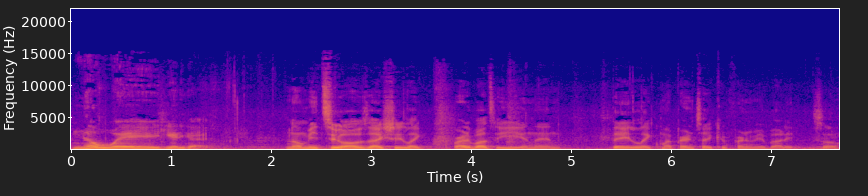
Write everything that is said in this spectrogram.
no way, he already got. It. No, me too. I was actually like right about to eat, and then they like my parents had confronted me about it. So,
